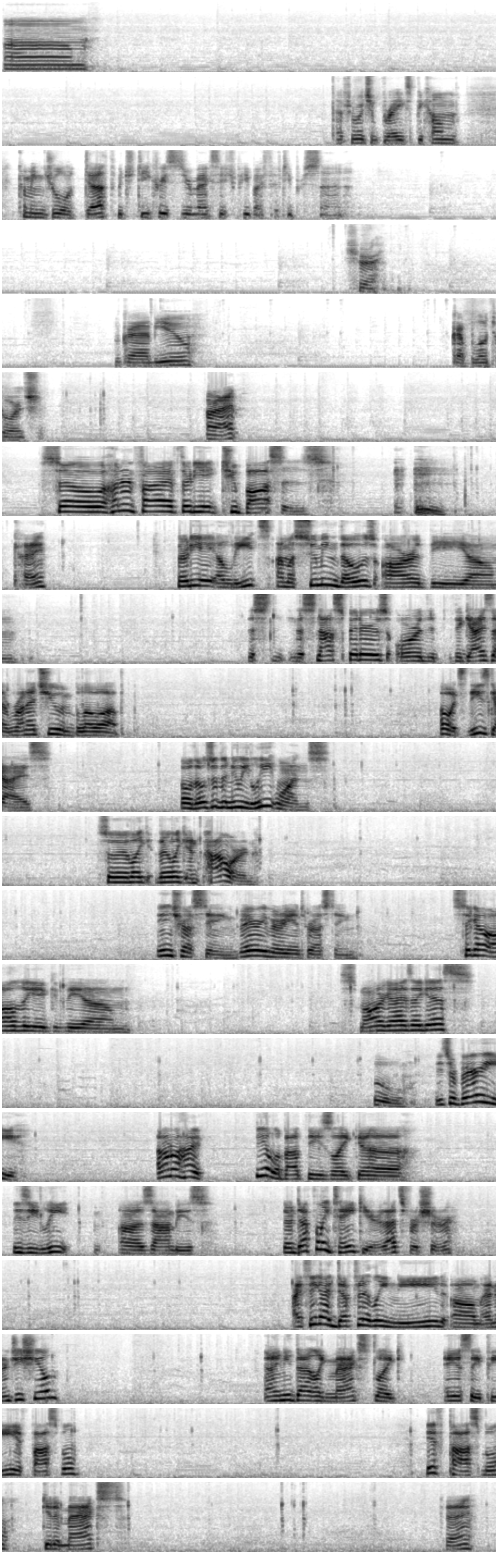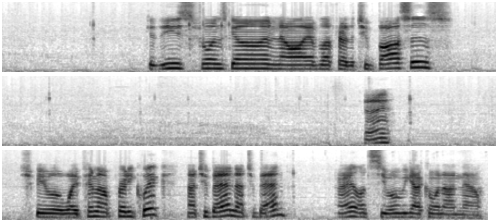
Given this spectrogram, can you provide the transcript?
Um... After which it breaks, become coming Jewel of Death, which decreases your max HP by 50%. Sure. I'll grab you. Grab Blowtorch. Alright. So, 105, 38, two bosses. okay. 38 elites. I'm assuming those are the, um, the, the snot spitters or the, the guys that run at you and blow up. Oh, it's these guys. Oh, those are the new elite ones. So they're like they're like empowered. Interesting. Very, very interesting. Let's take out all the the um smaller guys, I guess. Ooh, these are very I don't know how I feel about these like uh these elite uh, zombies. They're definitely tankier, that's for sure. I think I definitely need um, energy shield. And I need that like maxed like ASAP if possible. If possible, get it maxed. Okay. Get these ones gone. Now all I have left are the two bosses. Okay. Should be able to wipe him out pretty quick. Not too bad, not too bad. Alright, let's see what we got going on now.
